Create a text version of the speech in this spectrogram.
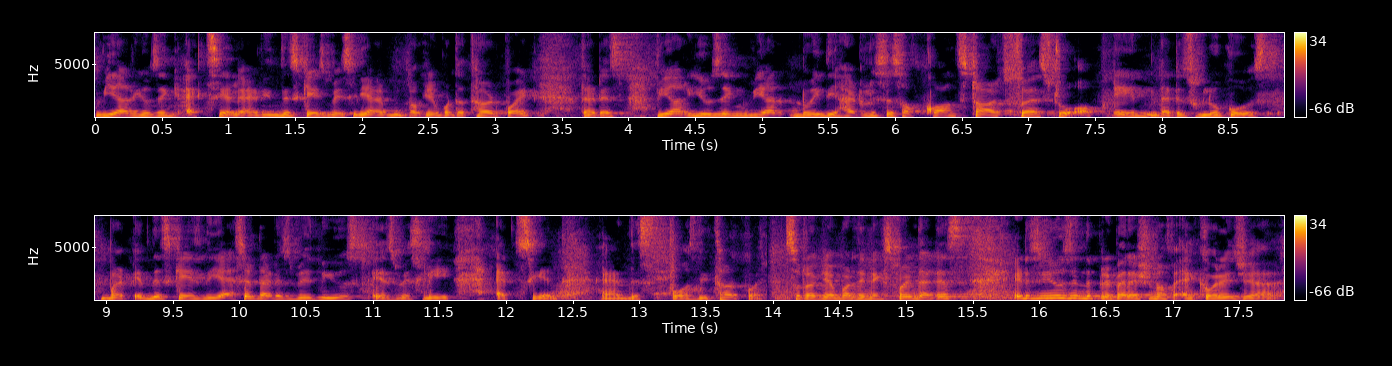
we are using HCl and in this case basically I'm talking about the third point. That is we are using we are doing the hydrolysis of cornstarch so as to obtain that is glucose. But in this case the acid that is being used is basically HCl and this was the third point. So talking about the next point that is it is used in the preparation of aqua regia.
